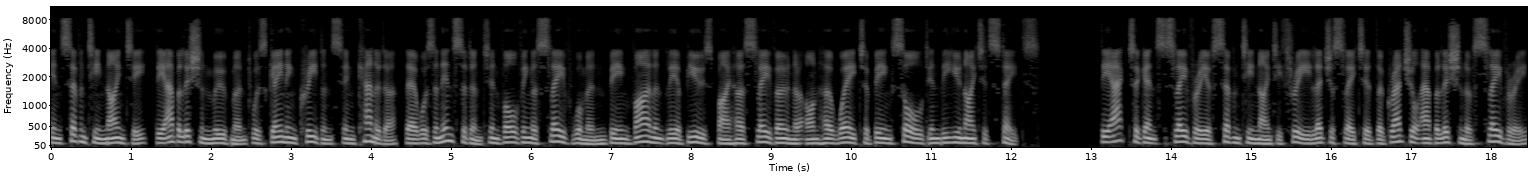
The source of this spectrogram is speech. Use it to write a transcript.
In 1790, the abolition movement was gaining credence in Canada. There was an incident involving a slave woman being violently abused by her slave owner on her way to being sold in the United States. The Act Against Slavery of 1793 legislated the gradual abolition of slavery,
